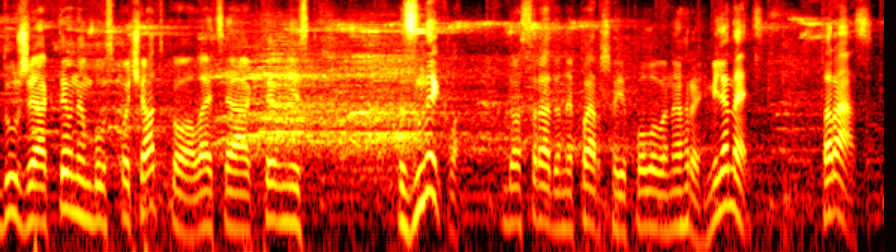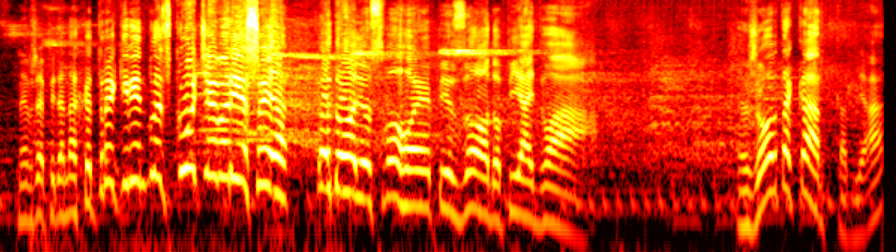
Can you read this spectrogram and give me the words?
Дуже активним був спочатку, але ця активність зникла до середини першої половини гри. Мілянець. Тарас. Невже піде на хитрик і він блискуче вирішує долю свого епізоду. 5-2. Жовта картка для.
